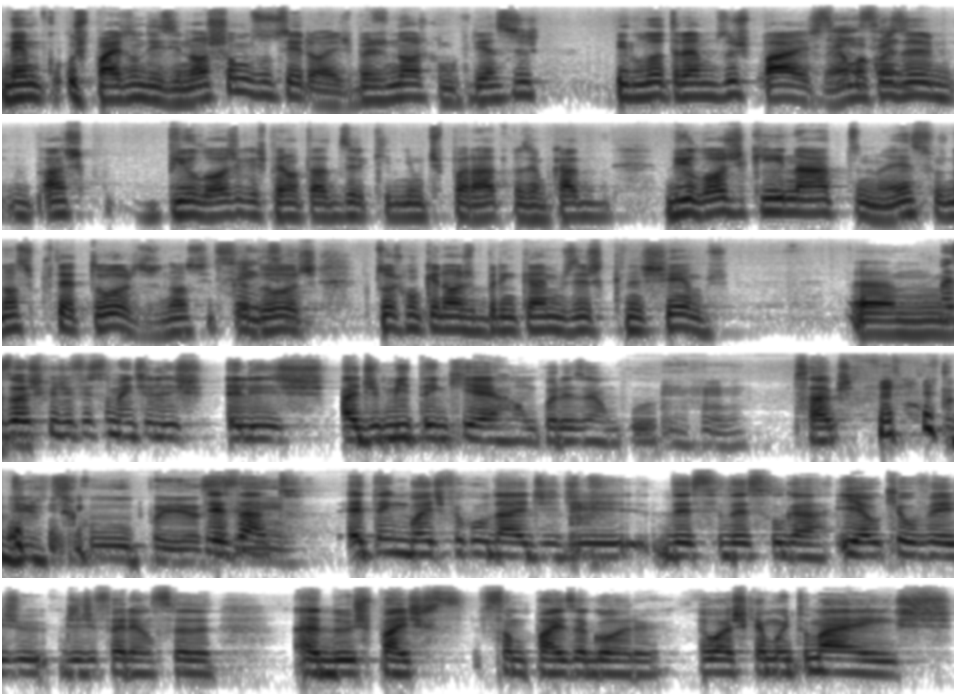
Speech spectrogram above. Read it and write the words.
Mesmo que os pais não dizem, nós somos os heróis, mas nós, como crianças, idolatramos os pais. não é? Sim, uma sim. coisa, acho que biológica, espero não estar a dizer aqui nenhum disparate, mas é um bocado biológico e inato, não é? São os nossos protetores, os nossos Sim, educadores, pessoas com quem nós brincamos desde que nascemos. Ahm, Mas eu acho que dificilmente eles, eles admitem que erram, por exemplo. Sabes? Pedir desculpa e assim. Exato. É, tem boa dificuldade de, desse, desse lugar. E é o que eu vejo de diferença é, dos pais que são pais agora. Eu acho que é muito mais.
